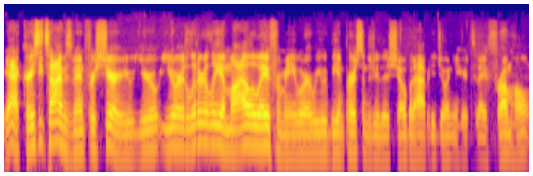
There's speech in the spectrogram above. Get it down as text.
yeah, crazy times, man, for sure. You you're you are literally a mile away from me, where we would be in person to do this show. But happy to join you here today from home.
